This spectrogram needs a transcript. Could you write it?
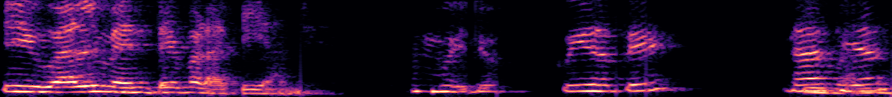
Igualmente para ti, Andrea. Bueno, cuídate. Gracias.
